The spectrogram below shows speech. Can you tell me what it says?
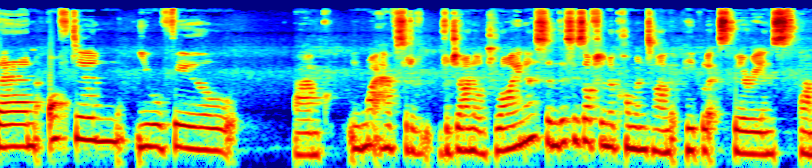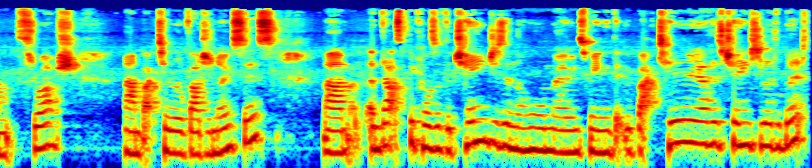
then often you will feel um, you might have sort of vaginal dryness, and this is often a common time that people experience um, thrush and bacterial vaginosis. Um, and that's because of the changes in the hormones, meaning that your bacteria has changed a little bit.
